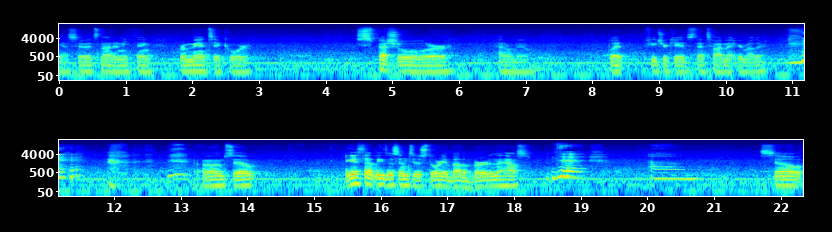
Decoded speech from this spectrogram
Yeah, so it's not anything romantic or special or I don't know. But future kids, that's how I met your mother. um, so I guess that leads us into a story about a bird in the house. um, So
